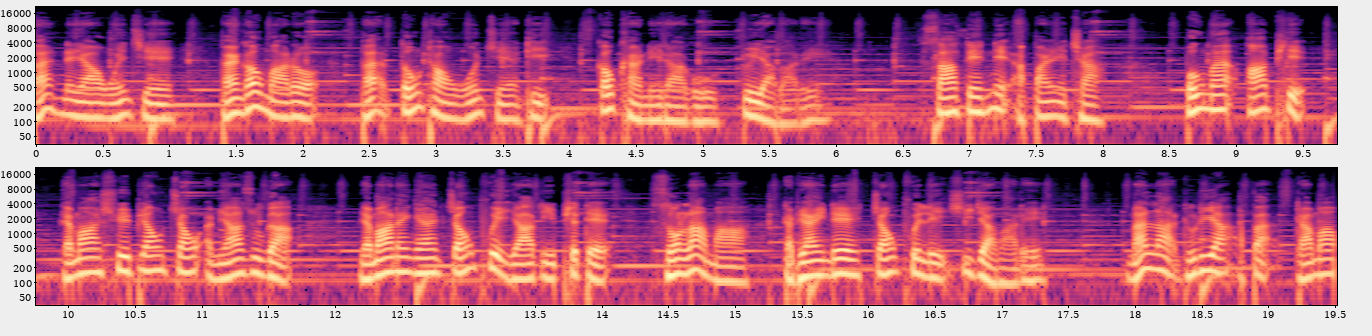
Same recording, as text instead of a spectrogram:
ဘတ်200ဝန်းကျင်ဘန်ကောက်မှာတော့ဘတ်3000ဝန်းကျင်အထိကောက်ခံနေတာကို တွေ့ရပါတယ်။စာသင်နှစ်အပိုင်းအခြားပုံမှန်အားဖြင့်မြန်မာရွှေပြောင်းကျောင်းအများစုကမြန်မာနိုင်ငံကျောင်းဖွင့်ရာသီဖြစ်တဲ့ဇွန်လမှာ တပြိုင်တည်းကျောင်းဖွင့်လေရှိကြပါတယ်။မတ်လဒုတိယအပတ်ဒါမှမ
